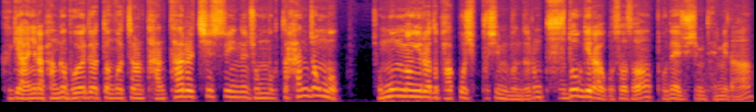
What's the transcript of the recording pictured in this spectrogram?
그게 아니라 방금 보여드렸던 것처럼 단타를 칠 수 있는 종목들 한 종목, 종목명이라도 받고 싶으신 분들은 구독이라고 써서 보내주시면 됩니다.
